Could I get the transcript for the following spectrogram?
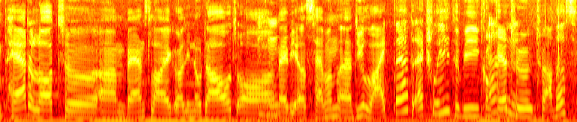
Compared a lot to um, bands like Early No Doubt or maybe L7. Uh, do you like that actually to be compared Um, to, to others?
